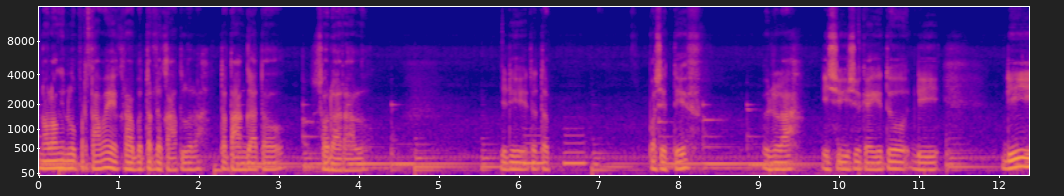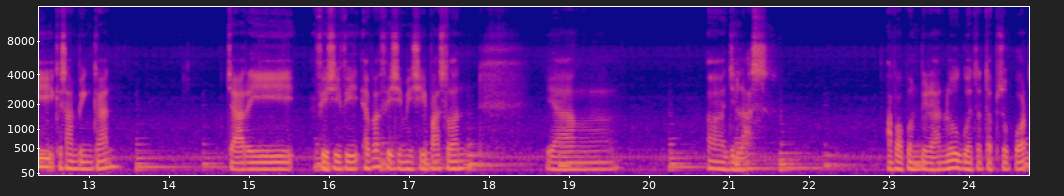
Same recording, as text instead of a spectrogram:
nolongin lu pertama ya kerabat terdekat lu lah tetangga atau saudara lu. Jadi tetap positif. Udahlah isu-isu kayak gitu di di kesampingkan cari visi, visi apa visi misi paslon yang uh, jelas. Apa pun pilihan lu gue tetap support.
